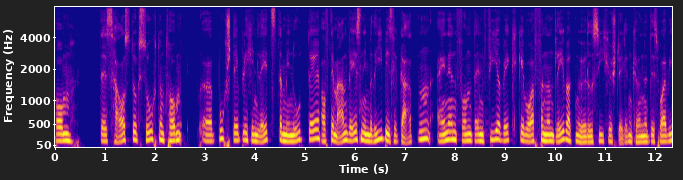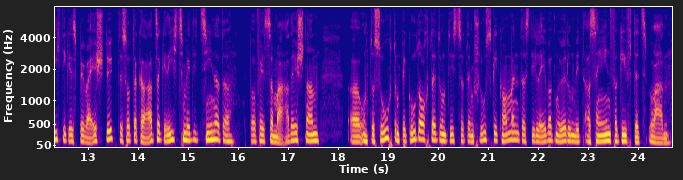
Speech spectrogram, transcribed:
haben das Haus durchsucht und haben äh, buchstäblich in letzter Minute auf dem Anwesen im Riebisselgarten einen von den vier weggeworfenen Leberknödel sicherstellen können. Das war ein wichtiges Beweisstück. Das hat der Grazer Gerichtsmediziner, der Professor Maresch, dann äh, untersucht und begutachtet und ist zu dem Schluss gekommen, dass die Leberknödel mit Arsen vergiftet waren.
